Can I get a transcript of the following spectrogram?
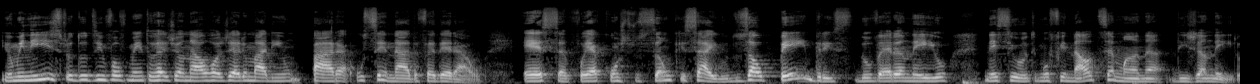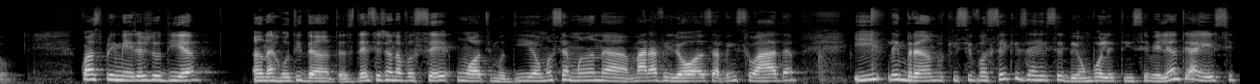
e o ministro do Desenvolvimento Regional, Rogério Marinho, para o Senado Federal. Essa foi a construção que saiu dos alpendres do veraneio nesse último final de semana de janeiro. Com as primeiras do dia, Ana Ruth Dantas, desejando a você um ótimo dia, uma semana maravilhosa, abençoada e lembrando que se você quiser receber um boletim semelhante a esse,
